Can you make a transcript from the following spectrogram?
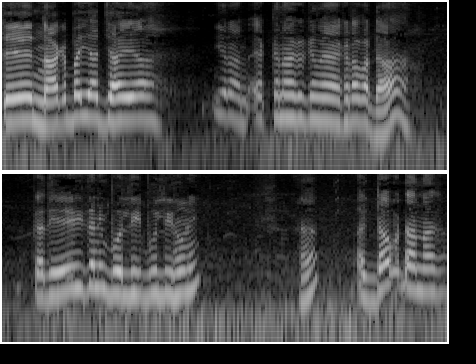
ਤੇ ਨਗ ਬਾਈ ਅੱਜ ਆਏ ਆ। ਯਾਰ, ਇੱਕ ਨਗ ਕਿਵੇਂ ਆਇਆ ਖੜਾ ਵੱਡਾ? ਕਦੀ ਇਹ ਤਾਂ ਨਹੀਂ ਬੋਲੀ ਬੋਲੀ ਹੋਣੀ? ਹਾਂ? ਐਡਾ ਵੱਡਾ ਨਗ।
